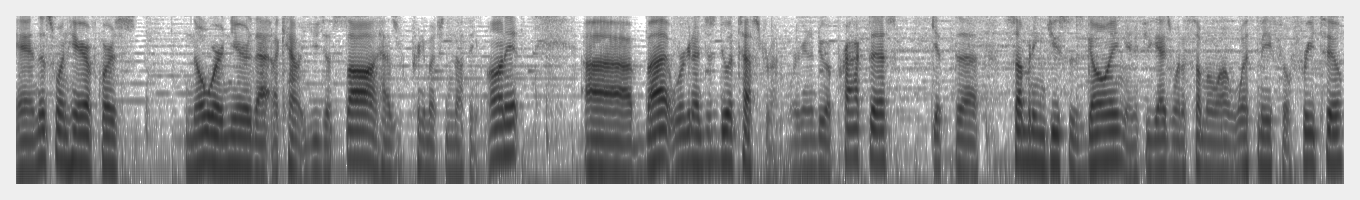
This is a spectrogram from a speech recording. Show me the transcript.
And this one here of course nowhere near that account you just saw. Has pretty much nothing on it. Uh, but we're gonna just do a test run. We're gonna do a practice get the summoning juices going and if you guys want to summon along with me feel free to.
